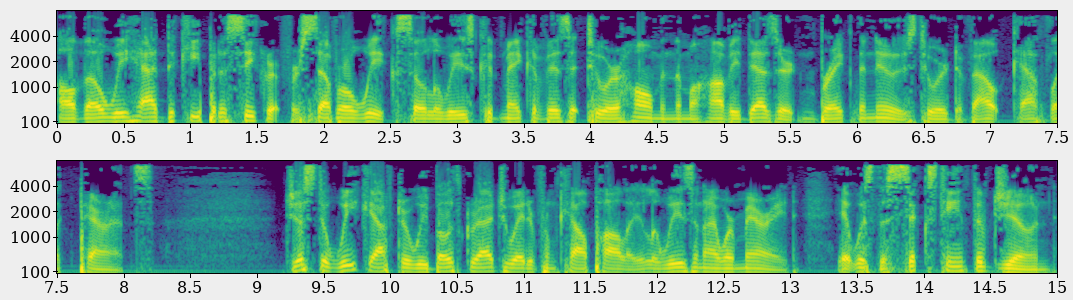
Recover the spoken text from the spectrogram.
Although we had to keep it a secret for several weeks so Louise could make a visit to her home in the Mojave Desert and break the news to her devout Catholic parents. Just a week after we both graduated from Cal Poly, Louise and I were married. It was the 16th of June,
